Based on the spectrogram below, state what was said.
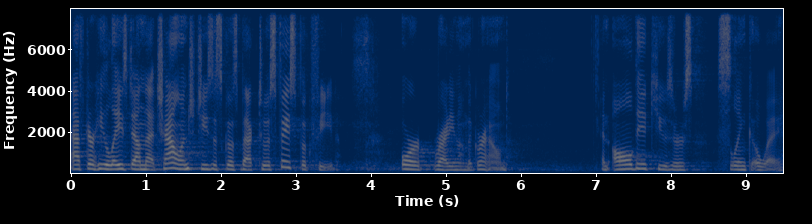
After he lays down that challenge, Jesus goes back to his Facebook feed or writing on the ground. And all the accusers slink away.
